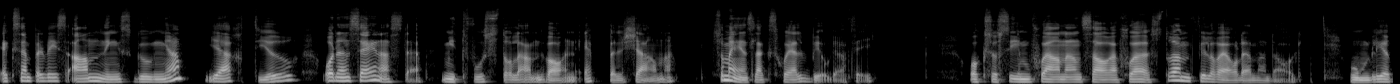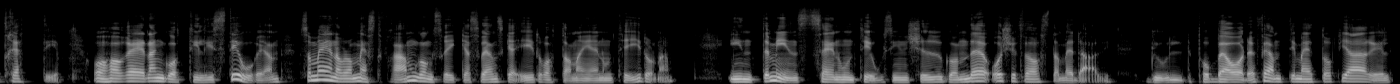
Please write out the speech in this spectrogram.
exempelvis Andningsgunga, Hjärtdjur och den senaste, Mitt fosterland var en äppelkärna, som är en slags självbiografi. Också simstjärnan Sara Sjöström fyller år denna dag. Hon blir 30 och har redan gått till historien som en av de mest framgångsrika svenska idrottarna genom tiderna. Inte minst sen hon tog sin 20 och 21 medalj, guld på både 50 meter fjäril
